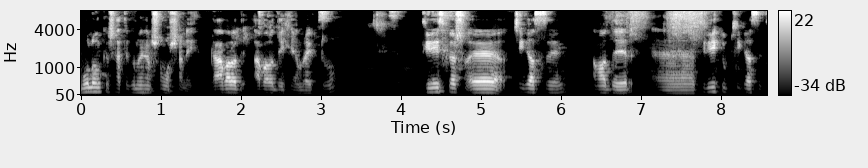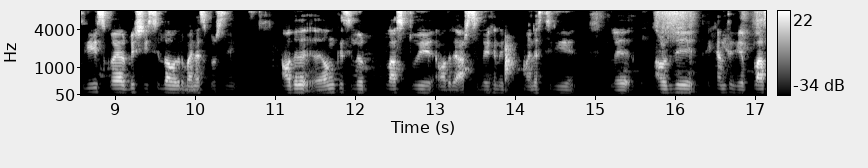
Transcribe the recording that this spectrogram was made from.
মূল অঙ্কের সাথে কোনো এখানে সমস্যা নেই। আবারও আবারও দেখি আমরা একটু। থ্রি স্কোয়ার ঠিক আছে। আমাদের থ্রি কিউব ঠিক আছে। থ্রি স্কোয়ার বেশি ছিল, আমাদের মাইনাস করছি। আমাদের অঙ্কে ছিল প্লাস টু এ আমাদের আসছিল এখানে মাইনাস থ্রি এ। তাহলে আমরা যদি এখান থেকে প্লাস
